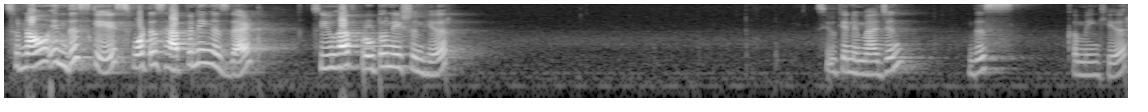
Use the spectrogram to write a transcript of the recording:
So, now in this case what is happening is that, so you have protonation here. So, you can imagine this coming here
